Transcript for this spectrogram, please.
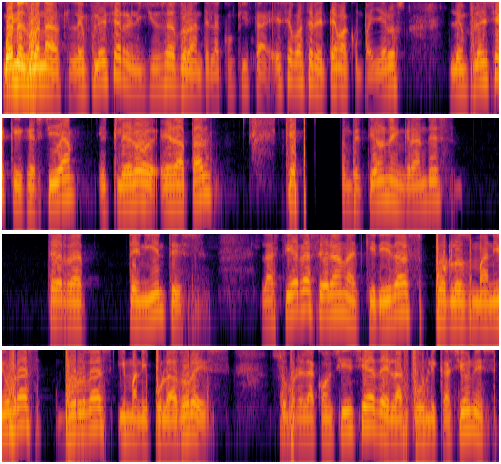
Buenas, buenas. La influencia religiosa durante la conquista. Ese va a ser el tema, compañeros. La influencia que ejercía el clero era tal que convirtieron en grandes terratenientes. Las tierras eran adquiridas por los maniobras burdas y manipuladores sobre la conciencia de las publicaciones,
